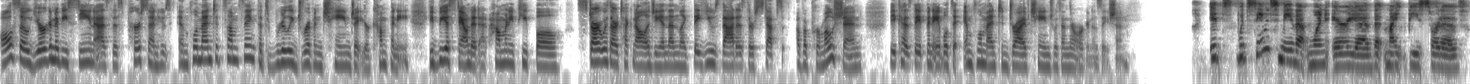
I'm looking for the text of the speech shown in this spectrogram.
also you're going to be seen as this person who's implemented something that's really driven change at your company. You'd be astounded at how many people start with our technology and then like they use that as their steps of a promotion because they've been able to implement and drive change within their organization. It would seem to me that one area that might be sort of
